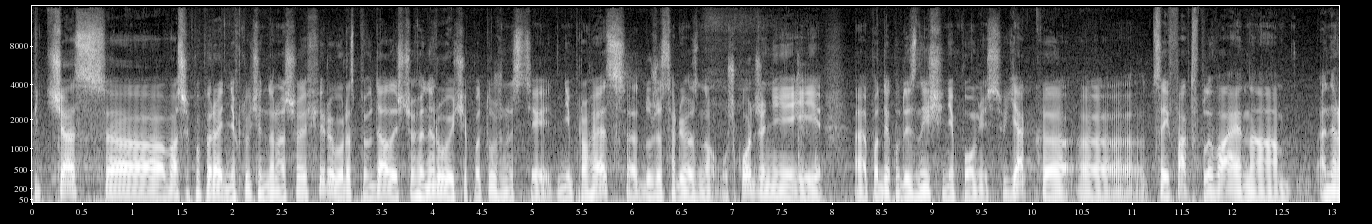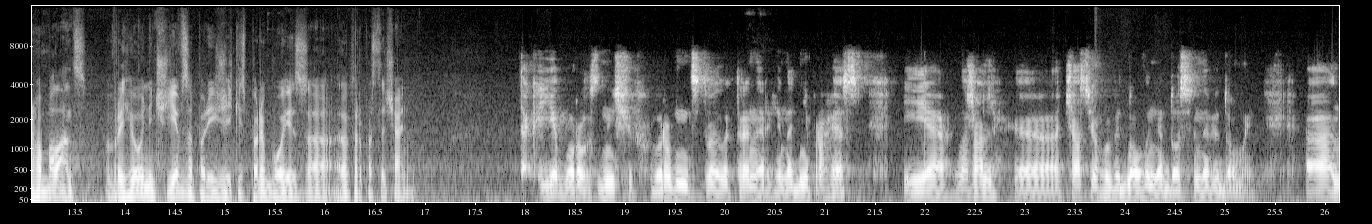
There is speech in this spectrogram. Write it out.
під час ваших попередніх включень до нашого ефіру ви розповідали, що генеруючі потужності Дніпрогес дуже серйозно ушкоджені і подекуди знищені повністю. Як цей факт впливає на енергобаланс в регіоні? Чи є в Запоріжжі якісь перебої з електропостачанням? Так і є, ворог знищив виробництво електроенергії на Дніпрогес, і на жаль, е, час його відновлення досі невідомий. Е,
